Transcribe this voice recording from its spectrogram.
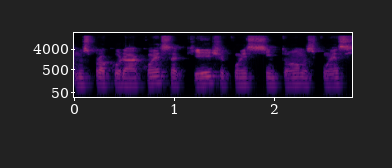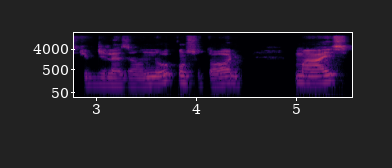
nos procurar com essa queixa, com esses sintomas, com esse tipo de lesão no consultório, mas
